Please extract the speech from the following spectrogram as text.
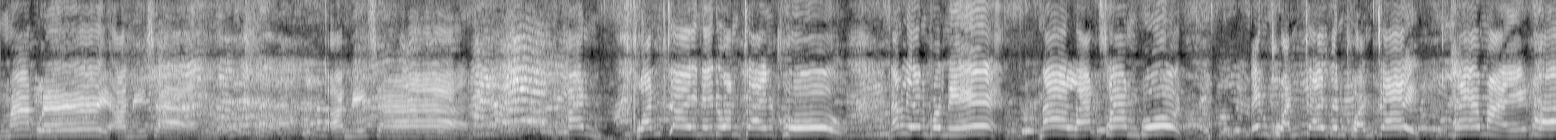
งมากเลยออนนิชาออนนิชามันขวัญใจในดวงใจครู นักเรียนคนนี้ น่ารักช่างพูด เป็นขวัญใจเป็นขวัญใจ แพ้ใหม่ค่ะ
